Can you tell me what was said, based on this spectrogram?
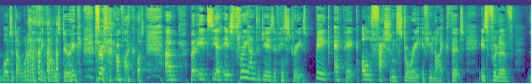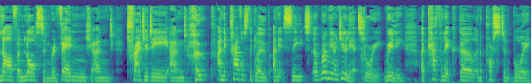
what did I, what did I think I was doing? so, oh my God. Um, but it's, yes, it's 300 years of history. It's big, epic, old fashioned story, if you like, that is full of love and loss and revenge and tragedy and hope. And it travels the globe. And it's the uh, Romeo and Juliet story, really. A Catholic girl and a Protestant boy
